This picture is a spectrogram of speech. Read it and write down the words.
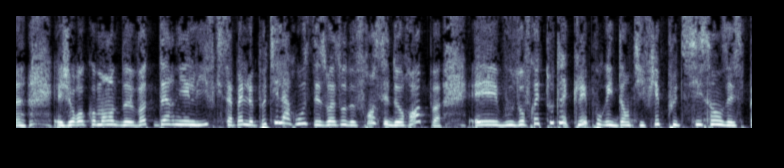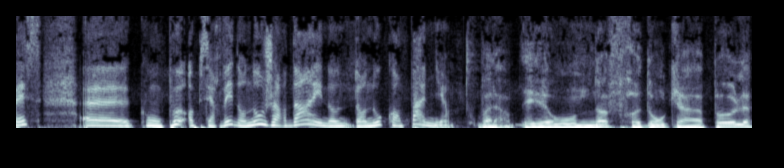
Et je recommande votre dernier livre qui s'appelle Le Petit Larousse des oiseaux de France et d'Europe. Et vous offrez toutes les clés pour identifier plus de 600 espèces euh, qu'on peut observer dans nos jardins et dans, dans nos campagnes. Voilà. Et on offre donc à Paul,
